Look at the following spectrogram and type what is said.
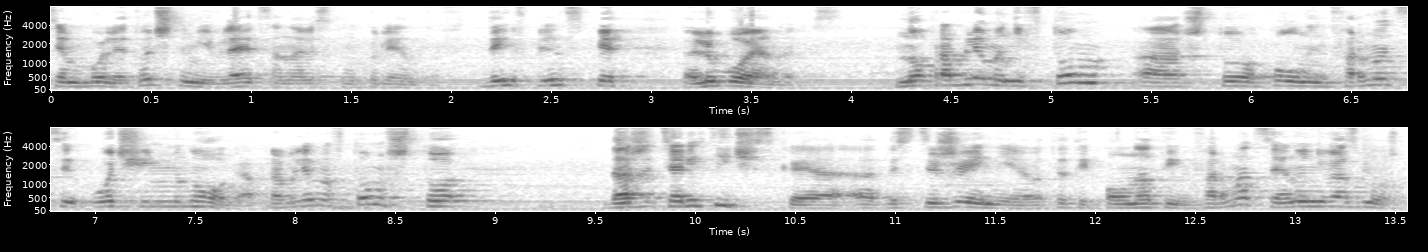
тем более точным является анализ конкурентов. Да и, в принципе, любой анализ. Но проблема не в том, а, что полной информации очень много, а проблема в том, что даже теоретическое а, достижение вот этой полноты информации, оно невозможно,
